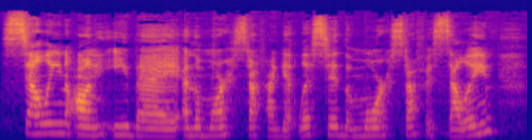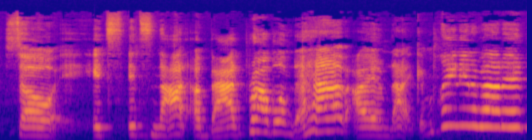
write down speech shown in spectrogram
selling on eBay and the more stuff I get listed, the more stuff is selling. So it's it's not a bad problem to have. I am not complaining about it.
